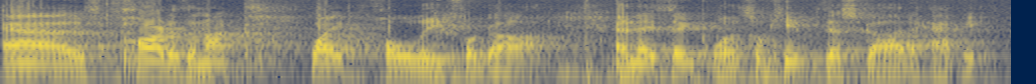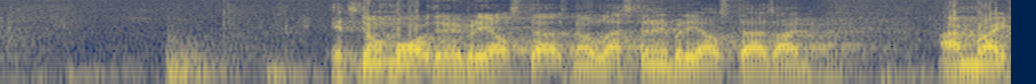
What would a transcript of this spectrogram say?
as part of the not quite holy for God. And they think, well, this will keep this God happy. It's no more than anybody else does, no less than anybody else does. I'm, I'm right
